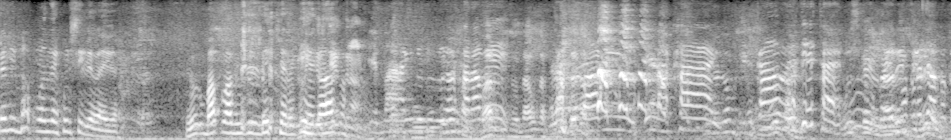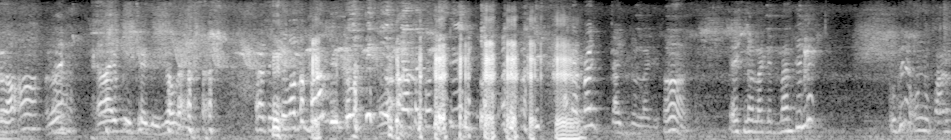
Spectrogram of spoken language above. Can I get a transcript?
પણ બાપુ અંદર ખુરશી લેવા આવ્યા. બાપુ આ બીજું દેખ્યા. તો કે આ બધી લે. ઊભી ને ઊનું પાણી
